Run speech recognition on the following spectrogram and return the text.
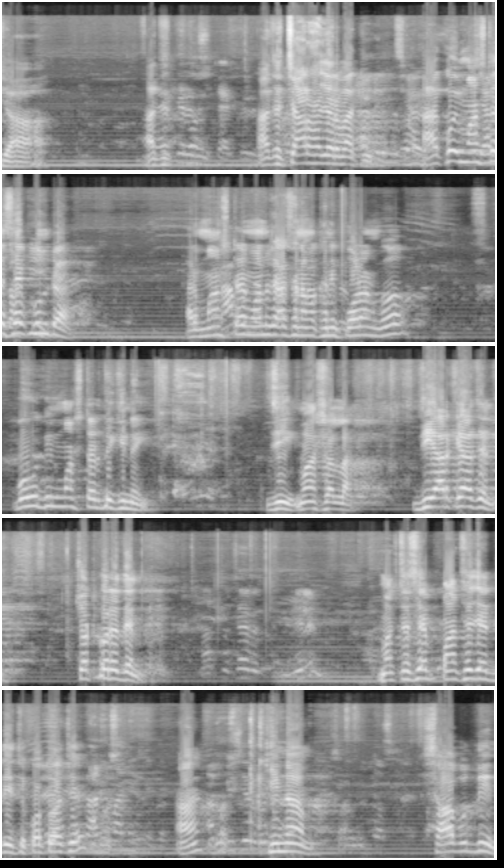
যা। আচ্ছা আচ্ছা চার হাজার বাকি। আর কই, মাস্টার সাহেব কোনটা? আর মাস্টার মানুষ আসেন আমার খানিক পড়ান গো। বহুদিন মাস্টার দেখি নাই। জি মাশাল্লাহ জি আর কে আছেন? চট করে দেন। মাস্টার সাহেব পাঁচ হাজার দিয়েছে। কত আছে? হ্যাঁ? কি নাম? শাহাবুদ্দিন।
